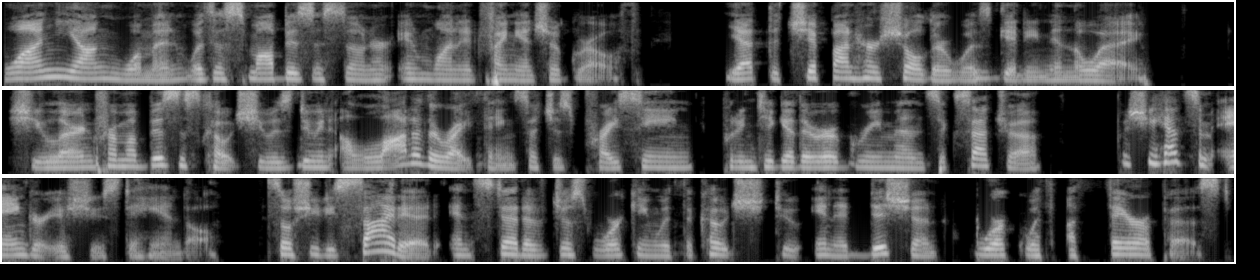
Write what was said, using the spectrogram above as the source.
One young woman was a small business owner and wanted financial growth. Yet the chip on her shoulder was getting in the way. She learned from a business coach she was doing a lot of the right things, such as pricing, putting together agreements, etc. But she had some anger issues to handle. So she decided instead of just working with the coach to, in addition, work with a therapist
